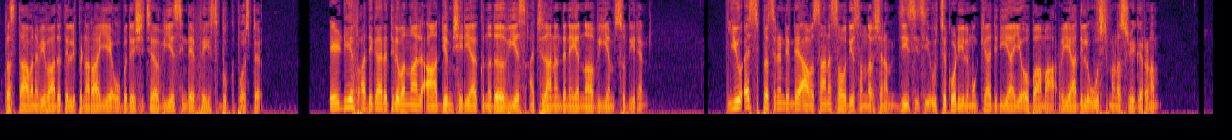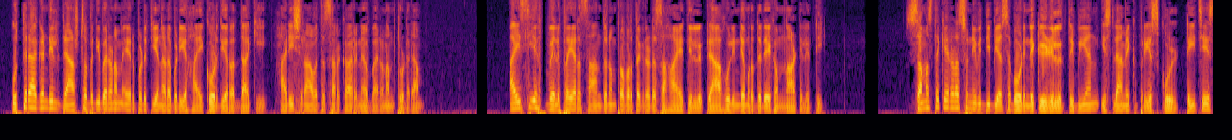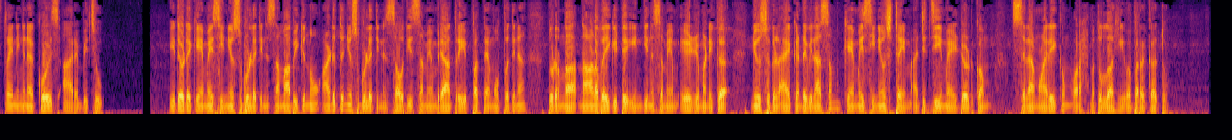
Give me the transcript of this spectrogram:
പ്രസ്താവന വിവാദത്തിൽ പിണറായിയെ ഉപദേശിച്ച് വി എസിന്റെ Facebook post. A D F അധികാരത്തിൽ വന്നാൽ ആദ്യം ശരിയാക്കുന്നത് V S അച്യുതാനന്ദനെയെന്ന് V M Sudheeran. U S പ്രസിഡന്റിന്റെ അവസാന സൗദി സന്ദർശനം ജി സി സി ഉച്ചകോടിയിൽ മുഖ്യാതിഥിയായ ഒബാമ റിയാദിൽ ഊഷ്മള സ്വീകരണം. ഉത്തരാഖണ്ഡിൽ രാഷ്ട്രപതി ഭരണം ഏർപ്പെടുത്തിയ നടപടി ഹൈക്കോടതി റദ്ദാക്കി. ഹരീഷ് റാവത്ത് സർക്കാരിന് ഭരണം തുടരാം. ഐ സി എഫ് വെൽഫെയർ സാന്ത്വനം പ്രവർത്തകരുടെ സഹായത്തിൽ രാഹുലിന്റെ മൃതദേഹം നാട്ടിലെത്തി. സമസ്ത കേരള സുന്നി വിദ്യാഭ്യാസ ബോർഡിന്റെ കീഴിൽ Tibyan Islamic pre school teachers ട്രെയിനിങ്ങിന് കോഴ്സ് ആരംഭിച്ചു. ഇതോടെ K M I C news bulletin സമാപിക്കുന്നു. അടുത്ത ന്യൂസ് ബുള്ളറ്റിൻ സൗദി സമയം രാത്രി പത്ത് മുപ്പതിന്. തുടർന്ന് നാളെ വൈകിട്ട് ഇന്ത്യൻ സമയം ഏഴ് മണിക്ക്. ന്യൂസുകൾ അയക്കേണ്ട വിലാസം K M I C news time at Gmail dot com. അസ്സലാമലൈക്കും വറഹമത്തല്ലാഹി വബർക്കാത്തു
